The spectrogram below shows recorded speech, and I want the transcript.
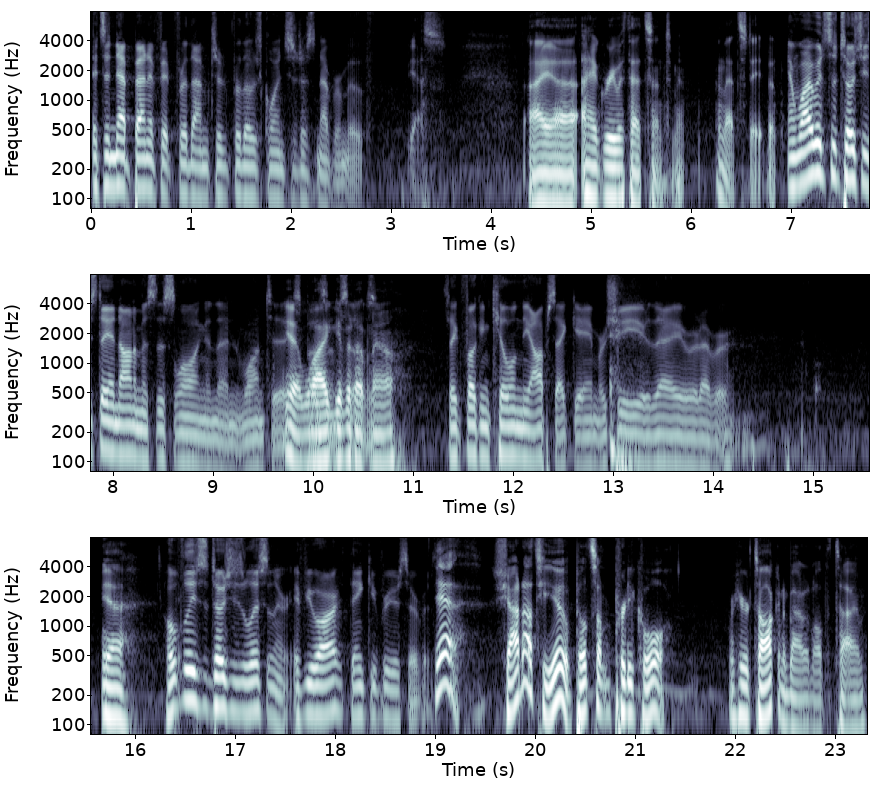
it's a net benefit for them to for those coins to just never move. Yes, I uh, I agree with that sentiment and that statement. And why would Satoshi stay anonymous this long and then want to? Yeah, why give it up now? It's like fucking killing the OPSEC game, or she, or they, or whatever. Yeah, Hopefully, Satoshi's a listener. If you are, thank you for your service. yeah. Shout out to you. Built something pretty cool. We're here talking about it all the time.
